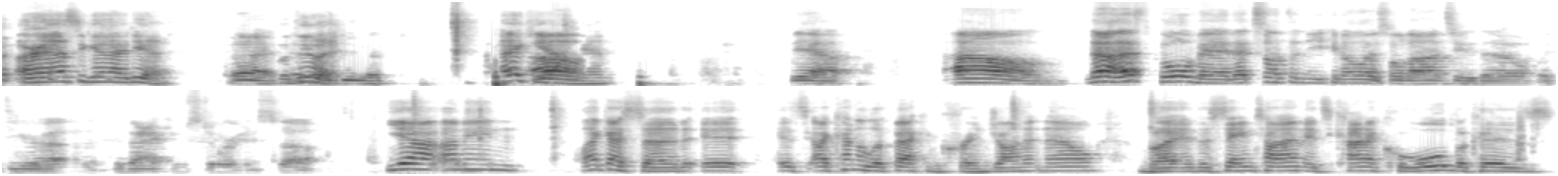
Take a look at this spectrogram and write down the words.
All right, that's a good idea. All right, We'll do it. it. Heck yeah, Um, man. Yeah. Um. No, that's cool, man. That's something you can always hold on to, though, with your uh, the vacuum story and stuff. Yeah, I mean, like I said, it it's I kind of look back and cringe on it now, but at the same time, it's kind of cool because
